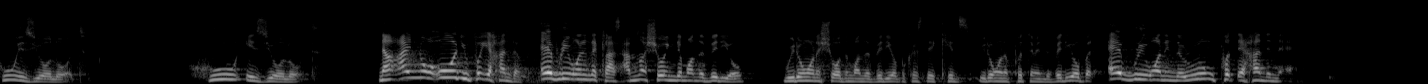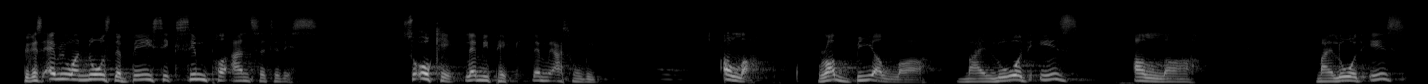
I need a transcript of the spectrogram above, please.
Who is your Lord? Who is your Lord? Now, I know all you put your hand up. Everyone in the class. I'm not showing them on the video. We don't want to show them on the video because they're kids. We don't want to put them in the video. But everyone in the room put their hand in the air. Because everyone knows the basic, simple answer to this. So, okay, let me pick. Let me ask Mubi. Allah. Rabbi Allah. My Lord is Allah. My Lord is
